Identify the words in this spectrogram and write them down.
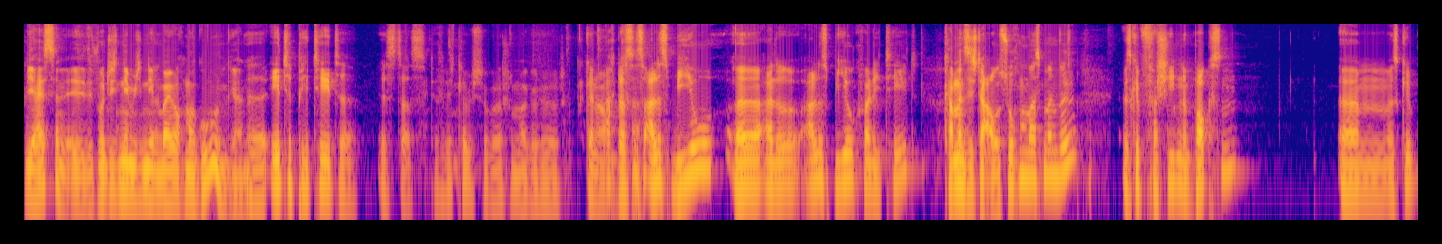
wie heißt denn? äh, Das würde ich nämlich nebenbei auch mal googeln gerne. Äh, Etepetete ist das. Das habe ich, glaube ich, sogar schon mal gehört. Genau. Ach, das krass. ist alles Bio, äh, also alles Bio-Qualität. Kann man sich da aussuchen, was man will? Es gibt verschiedene Boxen. Ähm, es gibt,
